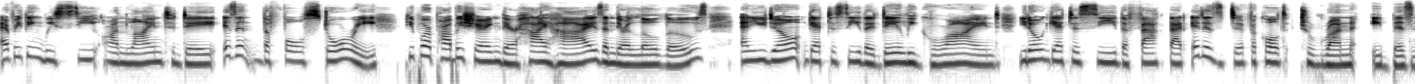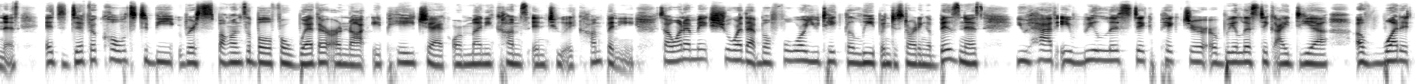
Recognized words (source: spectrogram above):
everything we see online today isn't the full story. People are probably sharing their high highs and their low lows, and you don't get to see the daily grind. You don't get to see the fact that it is difficult to run a business. It's difficult to be responsible for whether or not a paycheck or money comes into a company. So I want to make sure that before you take the leap into starting a business, you have a realistic picture, a realistic idea of what it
